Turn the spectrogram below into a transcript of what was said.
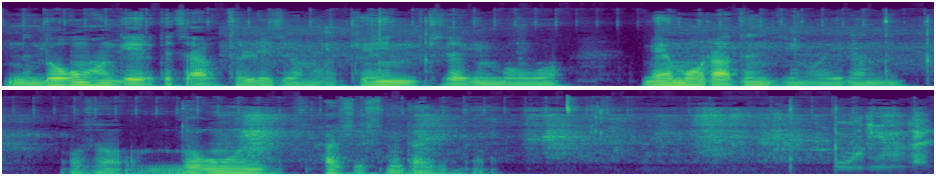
네, 녹음한 게 이렇게 쫙 들리죠. 뭐 개인적인 뭐, 뭐 메모라든지 뭐 이런 어서 녹음을 할 수 있습니다. 이렇게. 우리는 날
